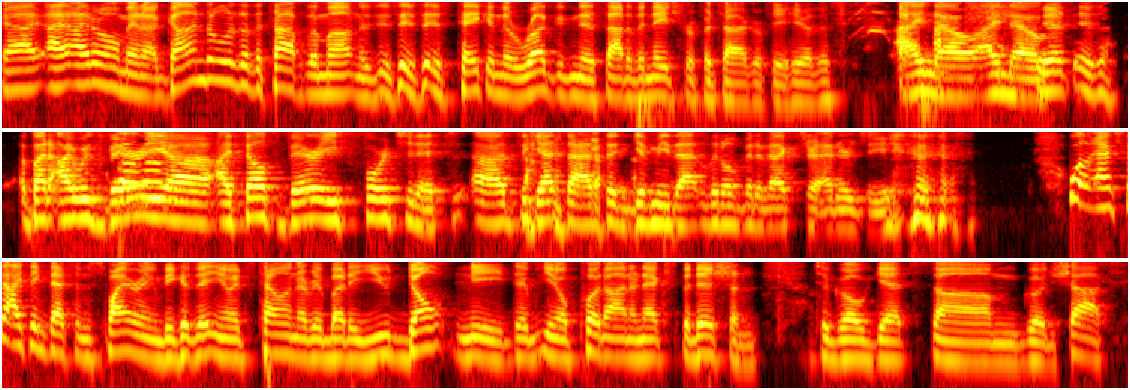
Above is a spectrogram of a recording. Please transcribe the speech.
Yeah, I, I, don't know, man. A gondola to the top of the mountain is, is, is, is taking the ruggedness out of the nature of photography here. This, I know, I know. It, but I was very, uh, I felt very fortunate uh, to get that to give me that little bit of extra energy. Well, actually, I think that's inspiring because it, you know it's telling everybody you don't need to you know put on an expedition to go get some good shots.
